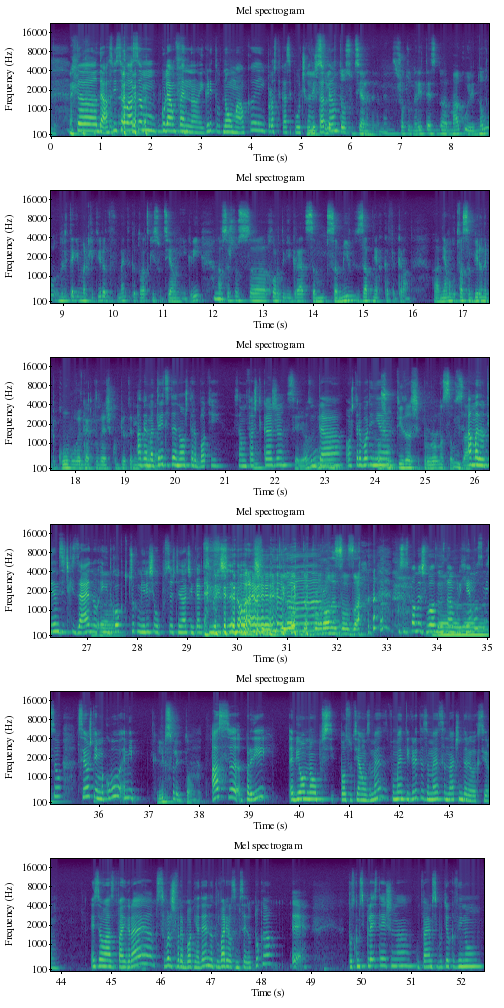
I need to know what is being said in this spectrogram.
Та, да, в смисъл аз съм голям фен на игрите от много малка и просто така се получиха Липсва ли нещата. ти този социален елемент? Защото нали, те малко или много, нали, те ги маркетират в момента като адски социални игри, а всъщност хората ги играят сам, сами зад някакъв екран. А, няма го това събиране по клубове, както беше компютърни. Абе, матрицата едно още работи. Само това ще кажа. Сериозно? Да, още работи Ние... Ще отида, ще пророна сълза. Ама да отидем всички заедно. Да. И доколкото чух, миришело по същия начин, както си мирише едно време. Ще отида да пророна сълза. Ако си спомняш возраст Да, там при да, Хемо, да. смисъл, все още има хубаво. Еми, Липсва ли това? аз преди е било много по- по-социално за мен. В момента игрите за мен са начин да релаксирам. Е, сега аз това играя, свършва работния ден, натоварила съм се до тук. Е, пускам си PlayStation, отварям си бутилка вино,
